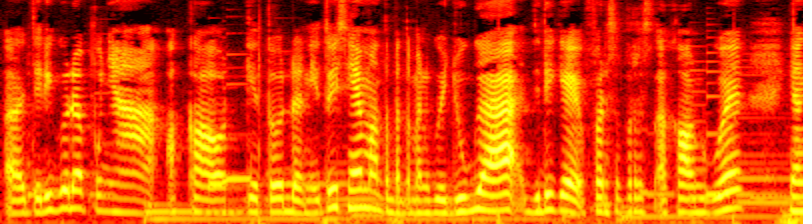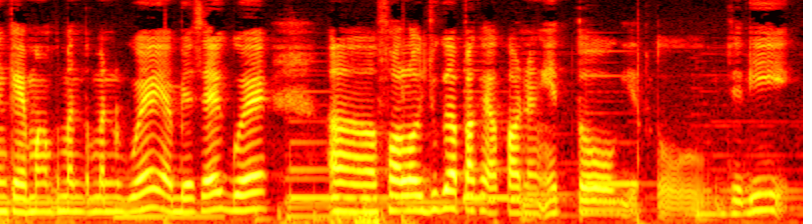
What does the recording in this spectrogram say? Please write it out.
eh, jadi gue udah punya account gitu dan itu isinya emang teman-teman gue juga. Jadi kayak first first account gue yang kayak emang teman-teman gue ya biasanya gue eh, follow juga pakai account yang itu gitu. Jadi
